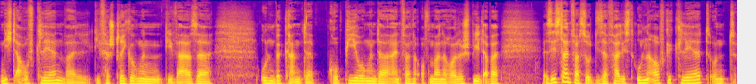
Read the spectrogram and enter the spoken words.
nicht aufklären, weil die Verstrickungen diverser unbekannter Gruppierungen da einfach offenbar eine Rolle spielt. Aber es ist einfach so, dieser Fall ist unaufgeklärt und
